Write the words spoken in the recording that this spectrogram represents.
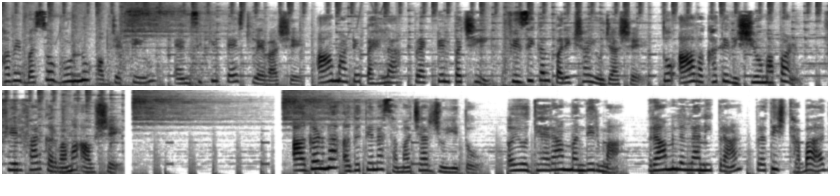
હવે બસો ગુણનું ઓબ્જેક્ટિવ એમસીક્યુ ટેસ્ટ લેવાશે. આ માટે પહેલા પ્રેક્ટિલ પછી ફિઝિકલ પરીક્ષા યોજાશે. તો આ વખતે વિષયોમાં પણ ફેરફાર કરવામાં આવશે. આગળના અગત્યના સમાચાર જોઈએ તો. અયોધ્યા રામ મંદિરમાં રામલલ્લાની પ્રાણ પ્રતિષ્ઠા બાદ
